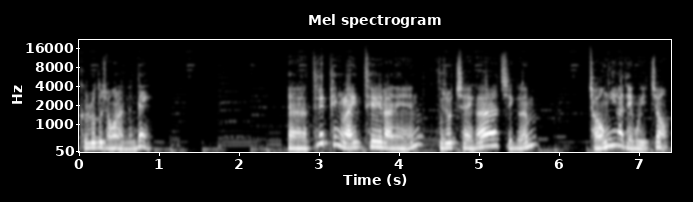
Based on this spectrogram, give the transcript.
글로도 적어놨는데 자, 트래핑 라이트라는 구조체가 지금 정의가 되고 있죠.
